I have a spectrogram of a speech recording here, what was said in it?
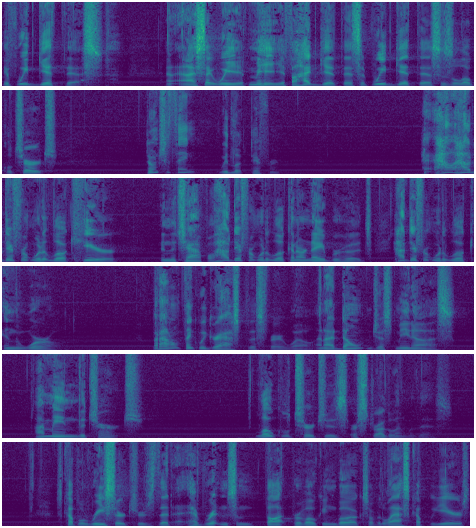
If we'd get this, and I say we, if me, if I'd get this, if we'd get this as a local church, don't you think we'd look different? How, how different would it look here in the chapel? How different would it look in our neighborhoods? How different would it look in the world? But I don't think we grasp this very well. And I don't just mean us, I mean the church. Local churches are struggling with this. There's a couple researchers that have written some thought provoking books over the last couple of years,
